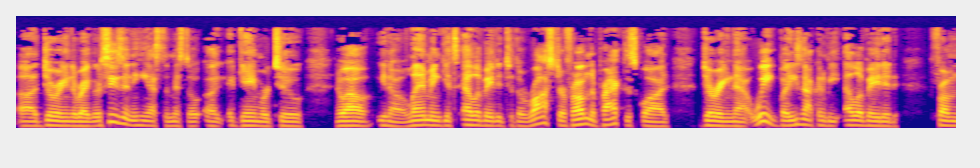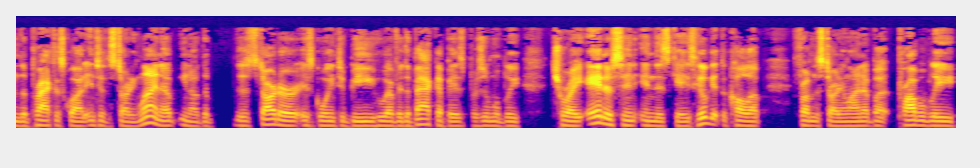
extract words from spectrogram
uh, during the regular season, and he has to miss a, a game or two. Well, you know, Landman gets elevated to the roster from the practice squad during that week, but he's not going to be elevated from the practice squad into the starting lineup, you know, the, the starter is going to be whoever the backup is, presumably Troy Anderson in this case. He'll get the call up from the starting lineup, but probably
